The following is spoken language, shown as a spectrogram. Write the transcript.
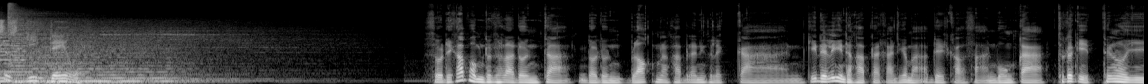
This is Geek Daily. สวัสดีครับ ผม ด.ดล จาก ด.ดล็อกนะครับ และนี่คือรายการ Geek Daily นะครับ รายการที่มาอัปเดตข่าวสารวงการธุรกิจเทคโนโลยี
